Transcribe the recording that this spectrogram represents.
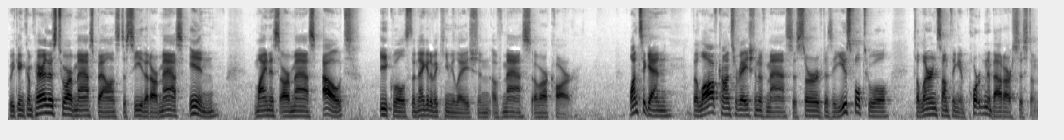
We can compare this to our mass balance to see that our mass in minus our mass out equals the negative accumulation of mass of our car. Once again, the law of conservation of mass has served as a useful tool to learn something important about our system.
